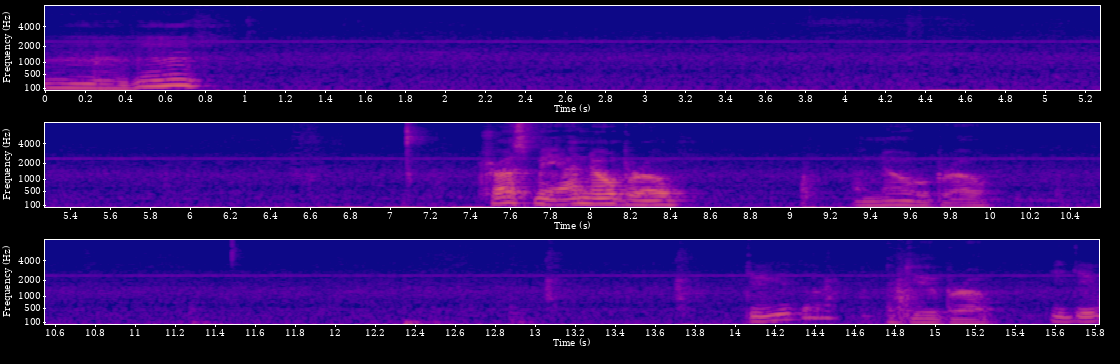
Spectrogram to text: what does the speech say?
Mm-hmm. Trust me, I know, bro. I know, bro. Do you though? I do, bro. You do?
